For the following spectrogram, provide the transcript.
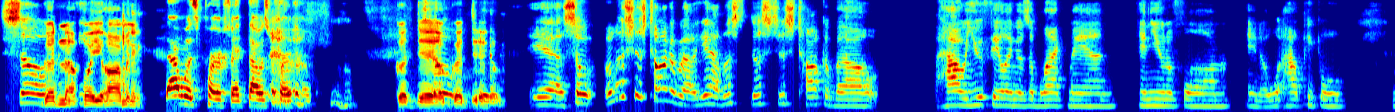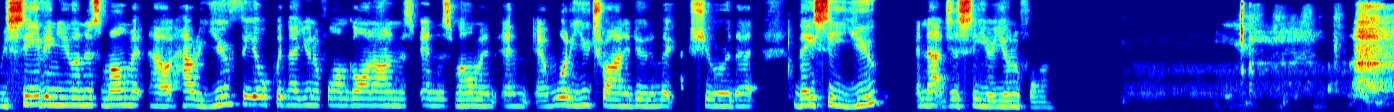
So good enough for you, Harmony. That was perfect. That was perfect. good deal. So, good deal. Yeah. So well, let's just talk about yeah. Let's let's just talk about how you feeling as a black man in uniform. You know how people receiving you in this moment. How how do you feel putting that uniform going on in this in this moment? And and what are you trying to do to make sure that they see you and not just see your uniform?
